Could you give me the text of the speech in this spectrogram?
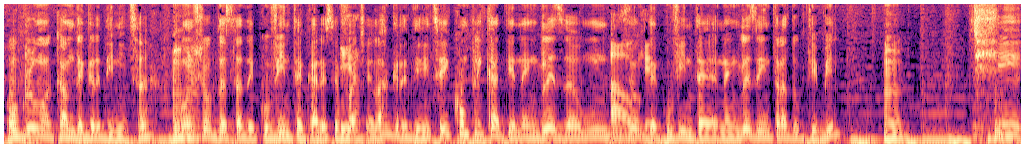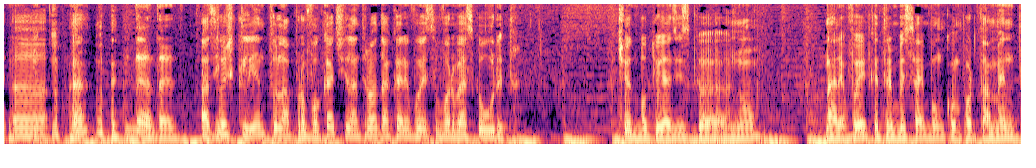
o glumă cam de grădiniță, mm-hmm. un joc de ăsta de cuvinte care se face yeah. la grădiniță. E complicat, e în engleză, un ah, joc okay. de cuvinte în engleză, intraductibil. Mm-hmm. Și uh, da, da, atunci zi. clientul a provocat și l-a întrebat dacă are voie să vorbească urât. Chatbotul i-a zis că nu, n-are voie, că trebuie să aibă un comportament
